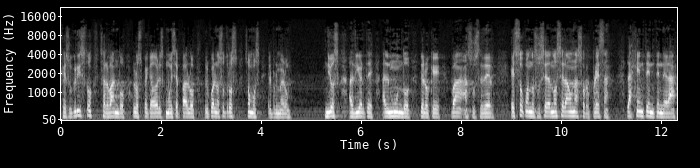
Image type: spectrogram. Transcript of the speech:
Jesucristo salvando a los pecadores, como dice Pablo, del cual nosotros somos el primero. Dios advierte al mundo de lo que va a suceder. Esto cuando suceda no será una sorpresa. La gente entenderá,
